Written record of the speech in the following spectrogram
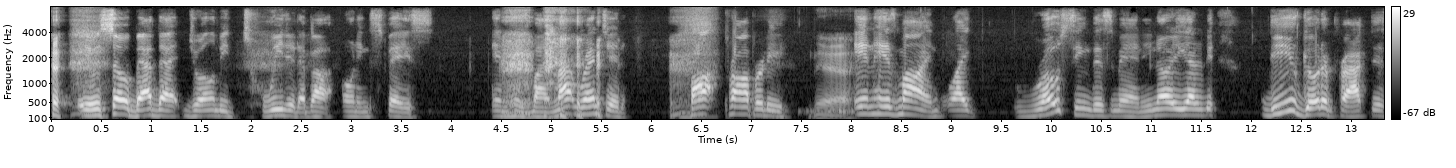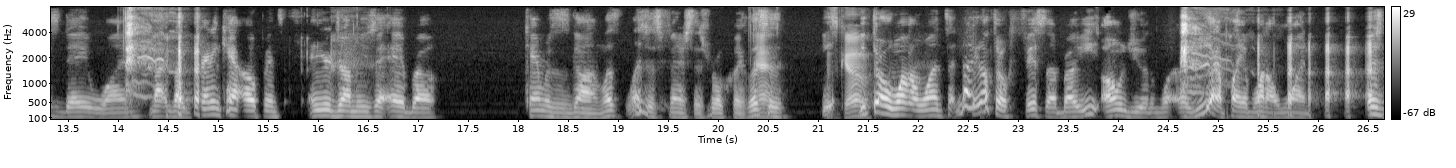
It was so bad that Joel Embiid tweeted about owning space in his mind, not rented, bought property yeah. in his mind, like roasting this man. You know, you got to be. Do you go to practice day one, not like training camp opens, and you're drumming? You say, "Hey, bro, cameras is gone. Let's let's just finish this real quick. Let's Yeah, just." You, let's go. You throw one on one. No, you don't throw fists up, bro. He owns you. in the like, you got to play one on one. There's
